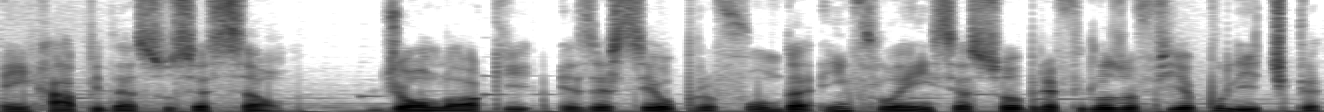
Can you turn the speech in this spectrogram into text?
em rápida sucessão. John Locke exerceu profunda influência sobre a filosofia política,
